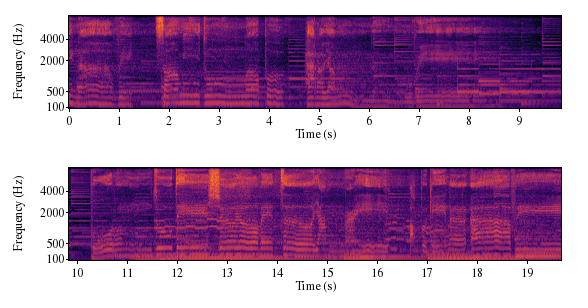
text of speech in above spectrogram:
ගෙනාවේ සාමීදුන් අප හැරයන්න නොවේ පොරුන්දු දේශය වෙත යන්නයි අප ගෙන ආවේ.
